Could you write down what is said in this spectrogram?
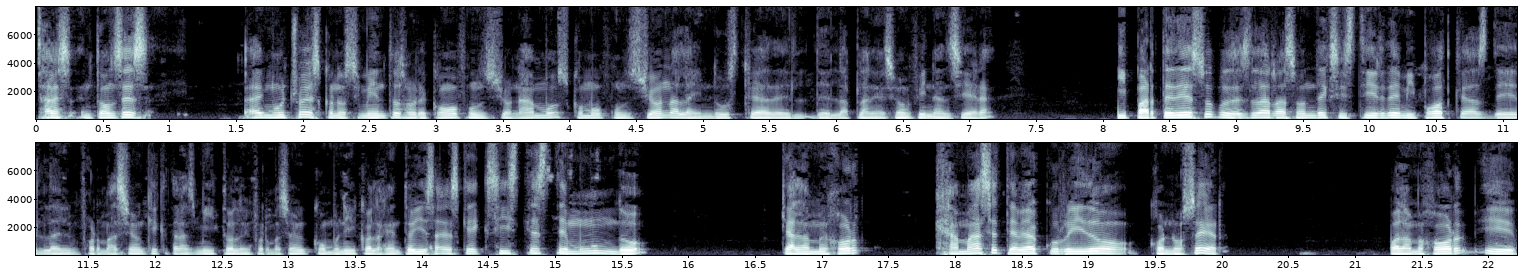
¿sabes? Entonces, hay mucho desconocimiento sobre cómo funcionamos, cómo funciona la industria de, la planeación financiera. Y parte de eso, pues es la razón de existir de mi podcast, de la información que transmito, la información que comunico a la gente. Oye, ¿sabes que existe este mundo que a lo mejor jamás se te había ocurrido conocer? O a lo mejor eh,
